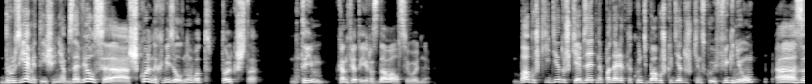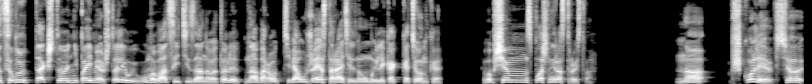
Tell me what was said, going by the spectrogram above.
Друзьями ты еще не обзавелся, а школьных видел, ну вот только что. Ты им конфеты и раздавал сегодня. Бабушки и дедушки обязательно подарят какую-нибудь бабушка-дедушкинскую фигню, а зацелуют так, что не поймешь, то ли умываться идти заново, то ли наоборот, тебя уже старательно умыли, как котенка. В общем, сплошные расстройства. Но в школе все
